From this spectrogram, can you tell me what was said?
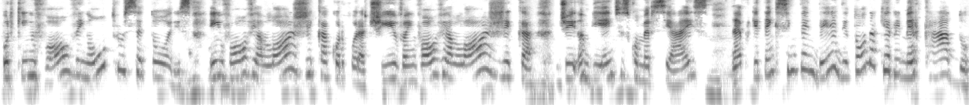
porque envolvem outros setores, envolve a lógica corporativa, envolve a lógica de ambientes comerciais, né? Porque tem que se entender de todo aquele mercado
